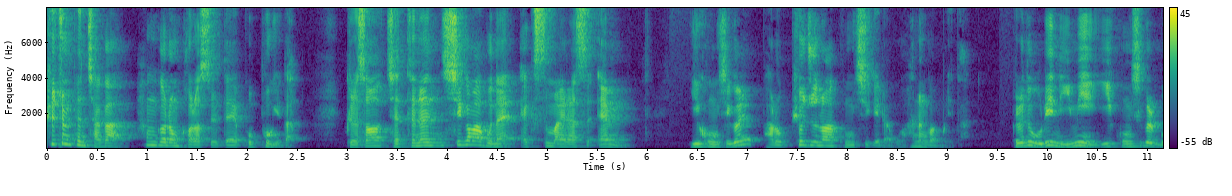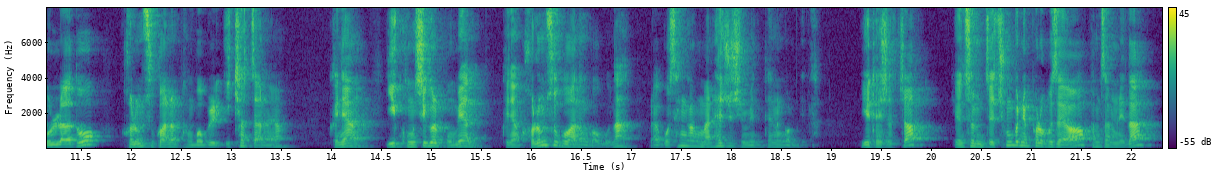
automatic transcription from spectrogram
표준 편차가 한 걸음 걸었을 때 보폭이다. 그래서 z는 시그마 분의 x-m 이 공식을 바로 표준화 공식이라고 하는 겁니다. 그래도 우린 이미 이 공식을 몰라도 걸음수 구하는 방법을 익혔잖아요. 그냥 이 공식을 보면 그냥 걸음수 구하는 거구나 라고 생각만 해주시면 되는 겁니다. 이해되셨죠? 연습 문제 충분히 풀어보세요. 감사합니다.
